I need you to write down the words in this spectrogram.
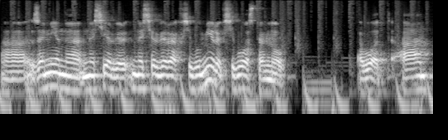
а, замена на, сервер, на серверах всего мира, всего остального. Вот. А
